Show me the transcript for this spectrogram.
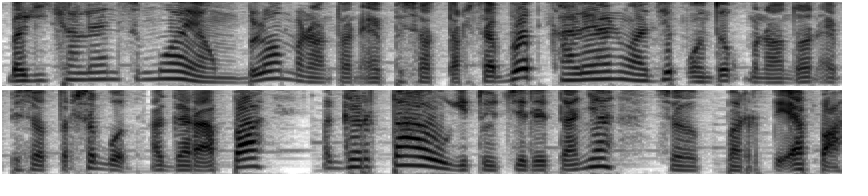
Bagi kalian semua yang belum menonton episode tersebut, kalian wajib untuk menonton episode tersebut. Agar apa? Agar tahu gitu ceritanya seperti apa.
